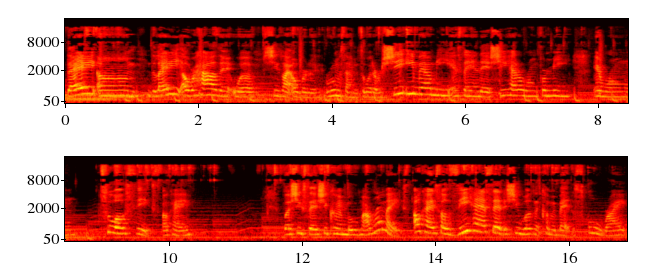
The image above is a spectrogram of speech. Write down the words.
They um the lady over housing, well, she's like over the room assignments or whatever. She emailed me and saying that she had a room for me in room 206, okay? But she said she couldn't move my roommates. Okay, so Z had said that she wasn't coming back to school, right?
